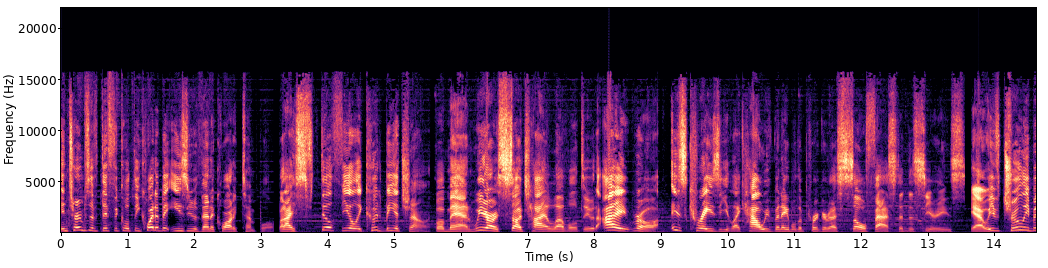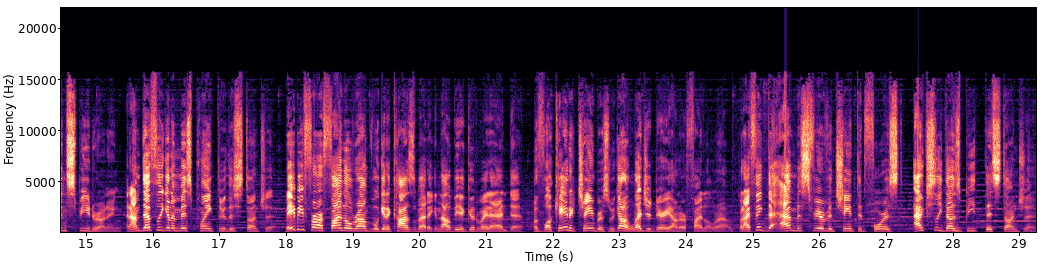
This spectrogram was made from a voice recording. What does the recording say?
in terms of difficulty, quite a bit easier than Aquatic Temple, but I still feel it could be a challenge. But man, we are such high level, dude. I, bro, it's crazy like how we've been able to progress so fast in this series. Yeah, we've truly been speedrunning, and I'm definitely gonna miss playing through this dungeon. Maybe for our final round, we'll get a cosmetic, and that'll be a good way to end it. With Volcanic Chambers, we got a legendary on our final round, but I think the atmosphere of Enchanted Forest actually does beat this dungeon.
